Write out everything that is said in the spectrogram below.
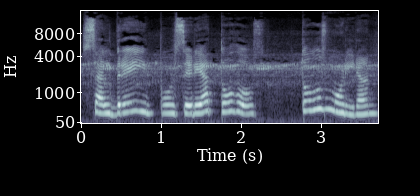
Saldré y poseeré a todos. Todos morirán.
